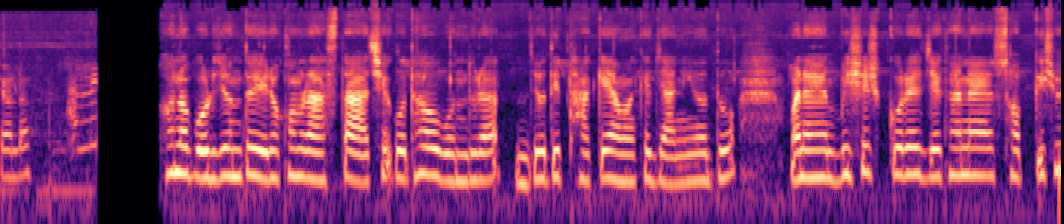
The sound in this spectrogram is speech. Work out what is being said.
চলো। এখনও পর্যন্ত এরকম রাস্তা আছে কোথাও বন্ধুরা, যদি থাকে আমাকে জানিও তো। মানে বিশেষ করে যেখানে সব কিছু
